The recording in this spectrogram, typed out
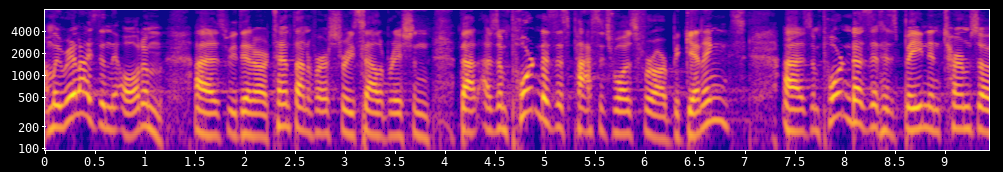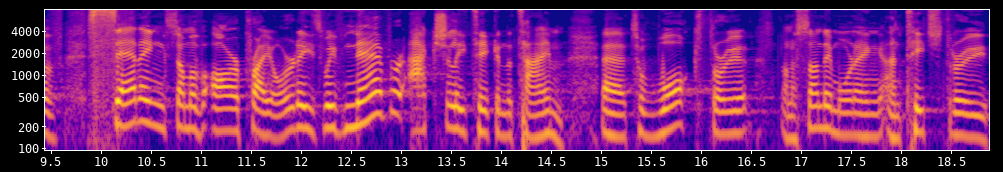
And we realized in the autumn, as we did our 10th anniversary celebration, that as important as this passage was for our beginnings, as important as it has been in terms of setting some of our priorities, we've never actually taken the time uh, to walk through it on a Sunday morning and teach through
